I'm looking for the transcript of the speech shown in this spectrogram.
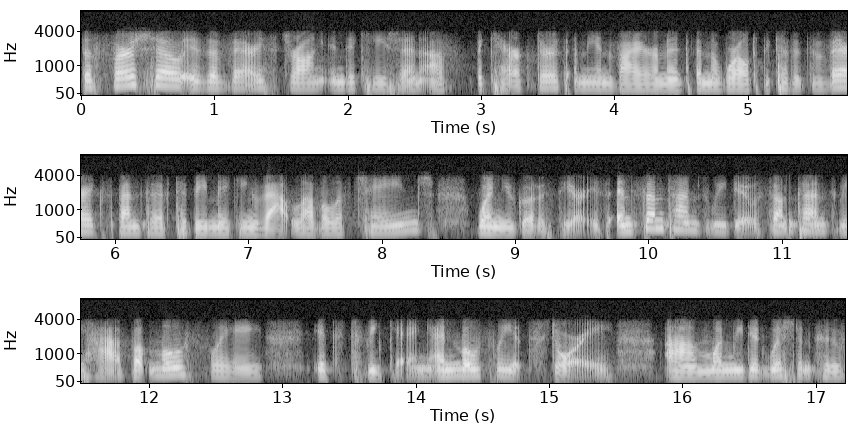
The first show is a very strong indication of the characters and the environment and the world because it's very expensive to be making that level of change when you go to series. And sometimes we do, sometimes we have, but mostly it's tweaking and mostly it's story. Um, when we did Wishenpoof,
